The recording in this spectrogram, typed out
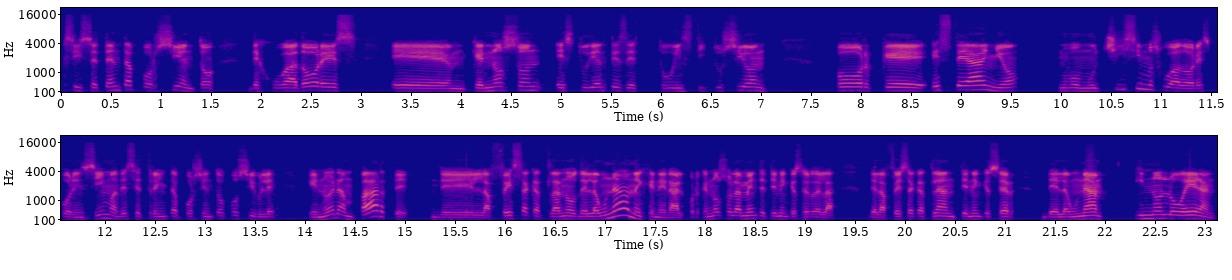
sí, 70% de jugadores em, que no son estudiantes de tu institución, porque este año hubo muchísimos jugadores por encima de ese 30% posible que no eran parte de la FESA Catlán o de la UNAM en general, porque no solamente tienen que ser de la, de la FESA Catlán, tienen que ser de la UNAM y no lo eran,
